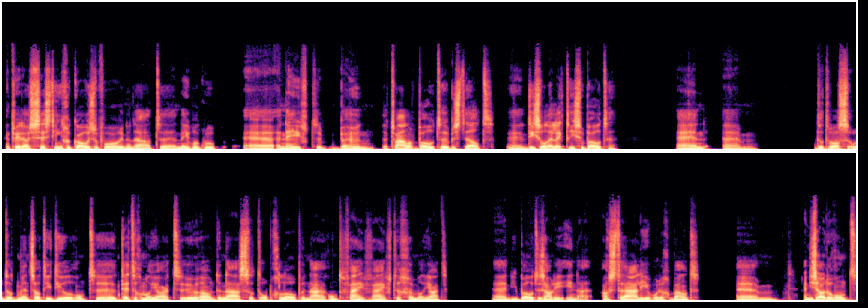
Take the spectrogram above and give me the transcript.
in 2016 gekozen voor inderdaad Naval Group uh, en heeft bij hun twaalf boten besteld. Uh, diesel-elektrische boten. En um, dat was, op dat moment zat die deal rond uh, eh, 30 miljard euro. Daarna is dat opgelopen naar rond 55 miljard. die boten zouden in Australië worden gebouwd. Um, en die zouden rond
